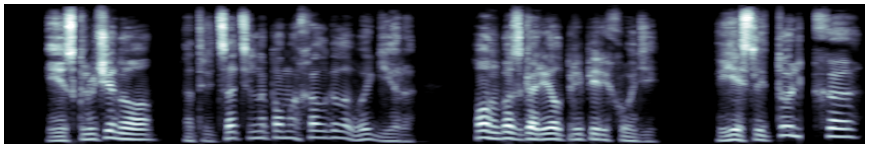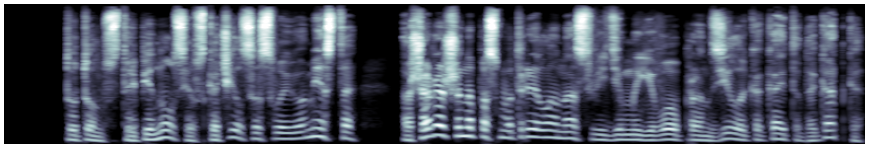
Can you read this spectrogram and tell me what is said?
— Исключено, — отрицательно помахал головой Гера. Он бы сгорел при переходе. Если только... Тут он встрепенулся, вскочил со своего места, ошарашенно посмотрел на нас, видимо, его пронзила какая-то догадка,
